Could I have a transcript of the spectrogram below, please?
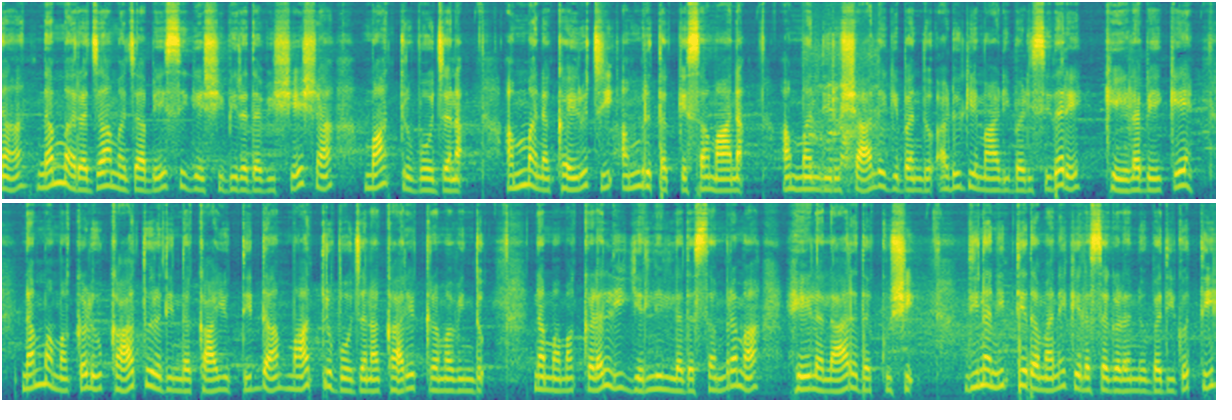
ದಿನ ನಮ್ಮ ರಜಾ ಮಜಾ ಬೇಸಿಗೆ ಶಿಬಿರದ ವಿಶೇಷ ಮಾತೃಭೋಜನ. ಅಮ್ಮನ ಕೈರುಚಿ ಅಮೃತಕ್ಕೆ ಸಮಾನ. ಅಮ್ಮಂದಿರು ಶಾಲೆಗೆ ಬಂದು ಅಡುಗೆ ಮಾಡಿ ಬಡಿಸಿದರೆ ಕೇಳಬೇಕೇ? ನಮ್ಮ ಮಕ್ಕಳು ಕಾತುರದಿಂದ ಕಾಯುತ್ತಿದ್ದ ಮಾತೃಭೋಜನ ಕಾರ್ಯಕ್ರಮವಿಂದು. ನಮ್ಮ ಮಕ್ಕಳಲ್ಲಿ ಎಲ್ಲಿಲ್ಲದ ಸಂಭ್ರಮ, ಹೇಳಲಾರದ ಖುಷಿ. ದಿನನಿತ್ಯದ ಮನೆ ಕೆಲಸಗಳನ್ನು ಬದಿಗೊತ್ತಿ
